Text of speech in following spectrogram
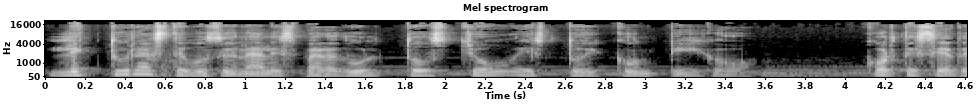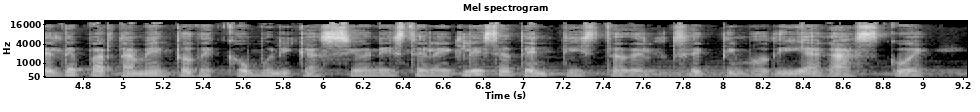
Lecturas devocionales para adultos, yo estoy contigo. Cortesía del Departamento de Comunicaciones de la Iglesia Dentista del Séptimo Día Gascue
